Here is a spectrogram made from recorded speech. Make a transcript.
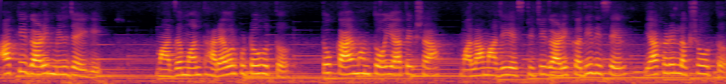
आपकी गाडी मिल जाएगी. माझं मन थाऱ्यावर कुठं होतं? तो काय म्हणतो यापेक्षा मला माझी एस टीची गाडी कधी दिसेल याकडे लक्ष होतं.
